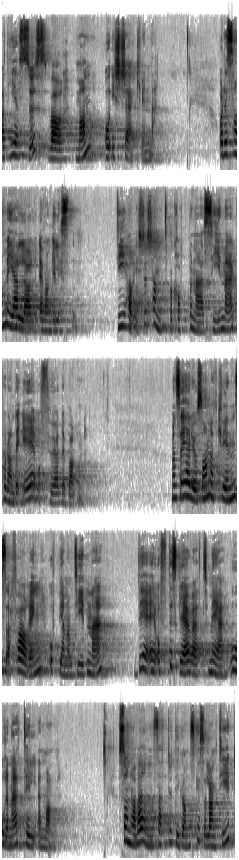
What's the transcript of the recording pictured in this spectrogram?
at Jesus var mann og ikke kvinne. Og det samme gjelder evangelisten. De har ikke kjent på kroppene sine hvordan det er å føde barn. Men så er det jo sånn at kvinnens erfaring opp gjennom tidene det er ofte skrevet med ordene til en mann. Sånn har verden sett ut i ganske så lang tid.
